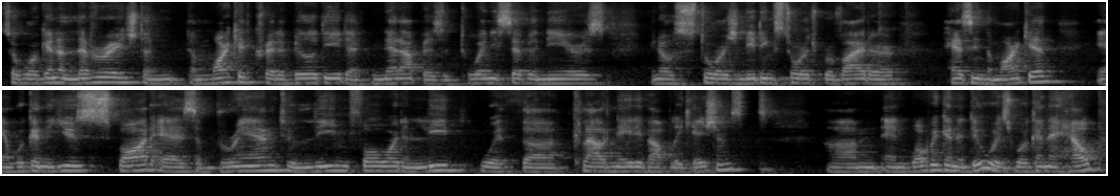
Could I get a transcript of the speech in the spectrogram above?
So we're going to leverage the, the market credibility that NetApp as a 27 years, you know, storage leading storage provider has in the market and we're going to use Spot as a brand to lean forward and lead with uh, cloud native applications. Um, and what we're going to do is we're going to help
